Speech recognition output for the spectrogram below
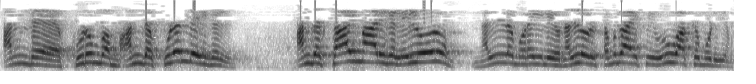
அந்த குடும்பம் அந்த குழந்தைகள் அந்த தாய்மார்கள் எல்லோரும் நல்ல முறையிலே நல்ல ஒரு சமுதாயத்தை உருவாக்க முடியும்.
